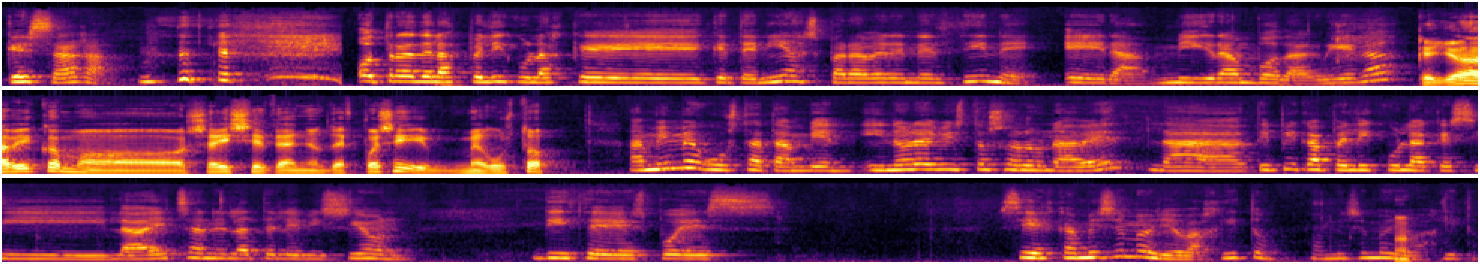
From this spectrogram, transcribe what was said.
¡Qué saga! Otra de las películas que, que tenías para ver en el cine era Mi gran boda griega. Que yo la vi como 6-7 años después y me gustó. A mí me gusta también y no la he visto solo una vez. La típica película que si la echan en la televisión dices, pues... Sí, es que a mí se me oye bajito. A mí se me oye Ah. bajito.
